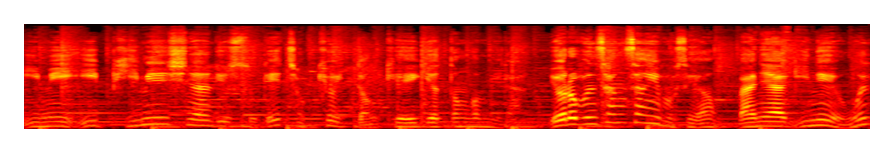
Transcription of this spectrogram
이미 이 비밀 시나리오 속에 적혀 있던 계획이었던 겁니다. 여러분 상상해 보세요. 만약 이 내용을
